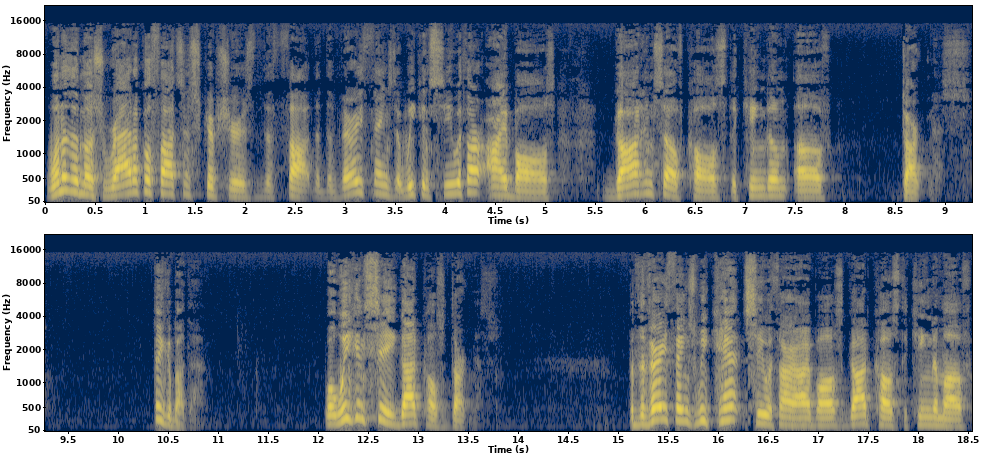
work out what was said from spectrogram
One of the most radical thoughts in Scripture is the thought that the very things that we can see with our eyeballs, God Himself calls the kingdom of darkness. Think about that. What we can see, God calls darkness. But the very things we can't see with our eyeballs, God calls the kingdom of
